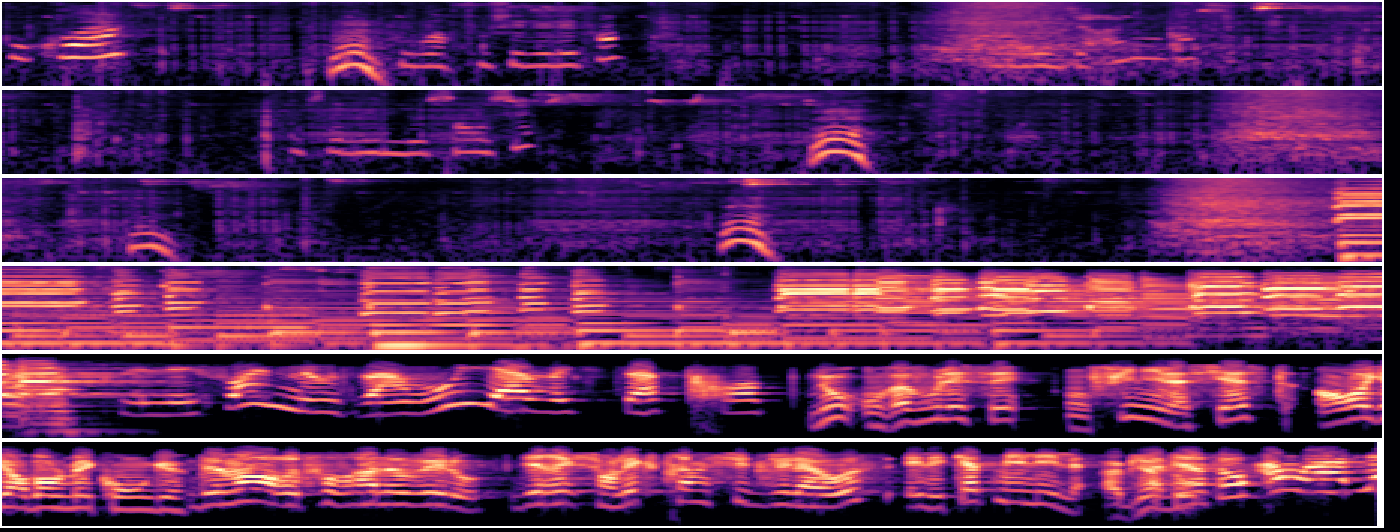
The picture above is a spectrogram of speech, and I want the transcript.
Pourquoi Pour pouvoir toucher l'éléphant. On va lui dire allez, avance. Comme ça, lui, il le sent aussi. On va vous laisser. On finit la sieste en regardant le Mékong. Demain, on retrouvera nos vélos. Direction l'extrême sud du Laos et les 4000 îles. À bientôt. À bientôt. Au revoir,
